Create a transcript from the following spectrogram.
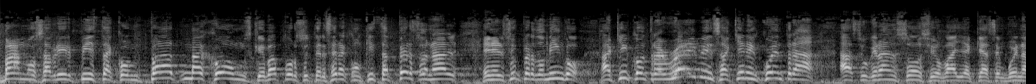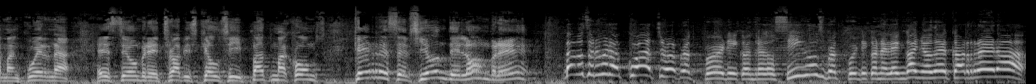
Vamos a abrir pista con Pat Mahomes, que va por su tercera conquista personal en el Super Domingo, aquí contra Ravens, a quien encuentra a su gran socio, vaya que hacen buena mancuerna, este hombre Travis Kelsey, Pat Mahomes. ¡Qué recepción del hombre! Vamos al número 4, Brock Purdy contra los Eagles. Brock Purdy con el engaño de carrera.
